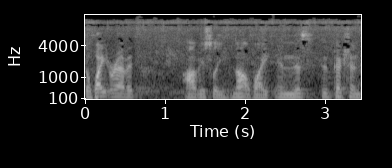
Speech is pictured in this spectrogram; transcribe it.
The White Rabbit, obviously not white in this depiction.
